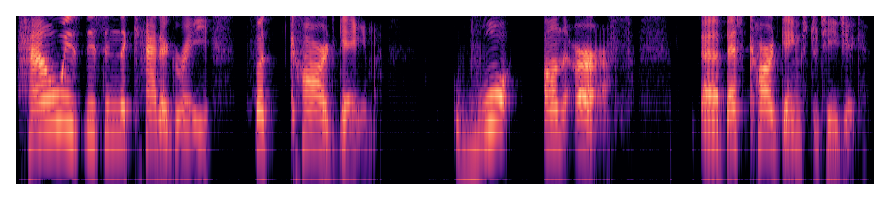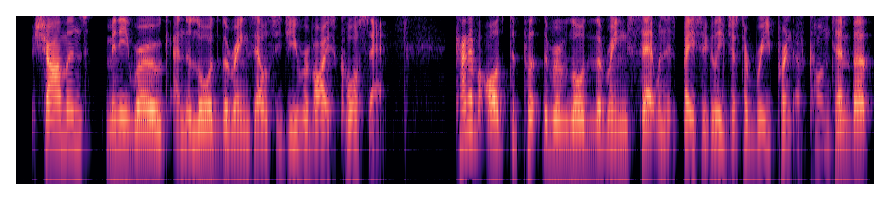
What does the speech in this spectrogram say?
How is this in the category for card game? What on earth? Uh, best card game strategic: Shamans, Mini Rogue, and the Lord of the Rings LCG revised core set kind of odd to put the Lord of the Rings set when it's basically just a reprint of content, but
